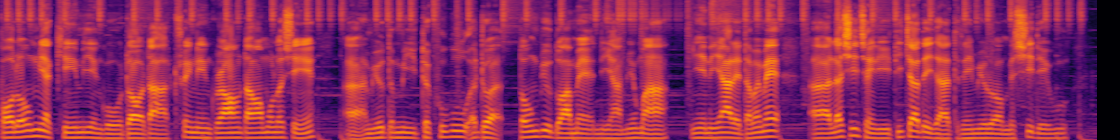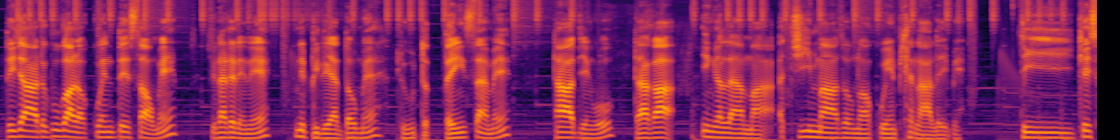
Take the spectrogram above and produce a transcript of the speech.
ဘောလုံးမြက်ခင်းပြင်ကိုတော့ဒါ training ground တောင်းမလို့ရှိရင်အမျိုးသမီးတစ်ခုခုအတွက်သုံးပြုသွားမဲ့နေရာမျိုးမှာမြင်နေရတယ်ဒါပေမဲ့အာလက်ရှိချိန်ဒီတိကျတိကျသတင်းမျိုးတော့မရှိသေးဘူးတိကျတစ်ခုကတော့ကွင်းသစ်ဆောင်မယ် United အနေနဲ့2ဘီလီယံသုံးမယ်လူ3သိန်းဆန့်မယ်ဒါအပြင်ကိုဒါကအင်္ဂလန်မှာအကြီးမားဆုံးတော့ကွင်းဖြစ်လာလိမ့်မယ် ဒီကိစ္စ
